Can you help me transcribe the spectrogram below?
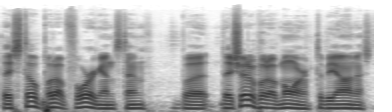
they still put up four against him, but they should have put up more, to be honest.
